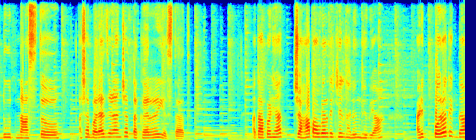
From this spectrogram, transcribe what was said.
दूध नासतं अशा बऱ्याच जणांच्या तक्रारी असतात. आता आपण ह्यात चहा पावडर देखील घालून घेऊया. आणि परत एकदा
